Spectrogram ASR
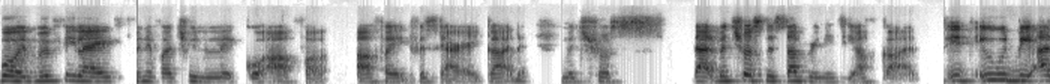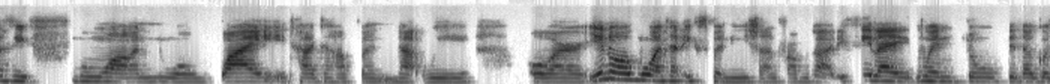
but I feel like whenever I truly let go of, of it for say, all right, God, I trust that, but trust the sovereignty of God. It, it would be as if one knew why it had to happen that way or you know we want an explanation from god. I feel like when job did i go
